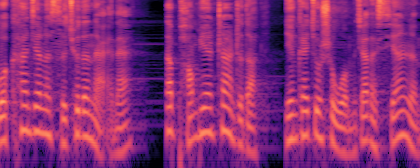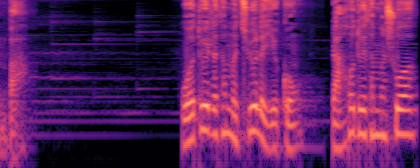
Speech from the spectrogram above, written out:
我看见了死去的奶奶，那旁边站着的应该就是我们家的先人吧。我对着他们鞠了一躬，然后对他们说：“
